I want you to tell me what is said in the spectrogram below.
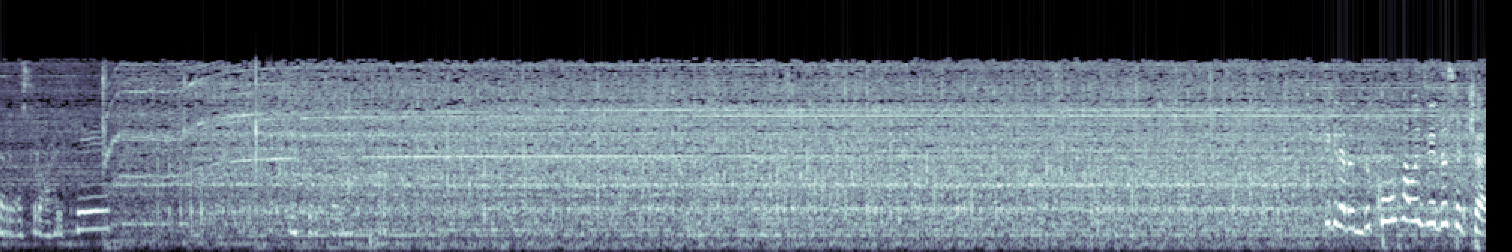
نسرع السرعة هيك تقدروا تدكوها وتزيدوا سكر.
